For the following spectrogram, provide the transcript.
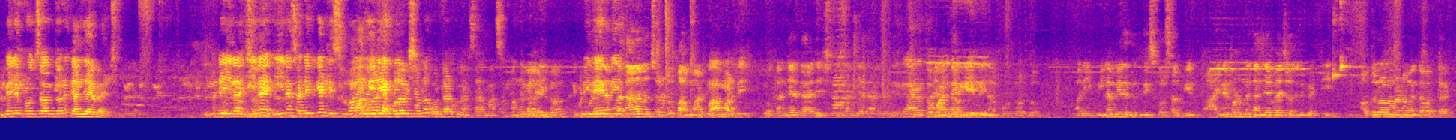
ఎమ్మెల్యే ప్రోత్సాహంతో గంజాయి బ్యాచ్. అంటే ఈయన ఈయన ఈయన సర్టిఫికేట్ విషయంలో కొట్లాడుకున్నాను సార్ లేదు. ఇప్పుడు ప్రధాన బామ్మాడి బామ్మడిది. గంజాయి తయారు చేసింది గంజాయి తాగేది ఆయనతో పాటు. ఈయన ఫోటోలు. మరి వీళ్ళ మీద ఎందుకు తీసుకోరు సార్ వీళ్ళు ఆయన కూడా ఉన్న గంజాయి బ్యాచ్ వదిలిపెట్టి అవతల ఉండడం ఎంతవరకు కరెక్ట్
